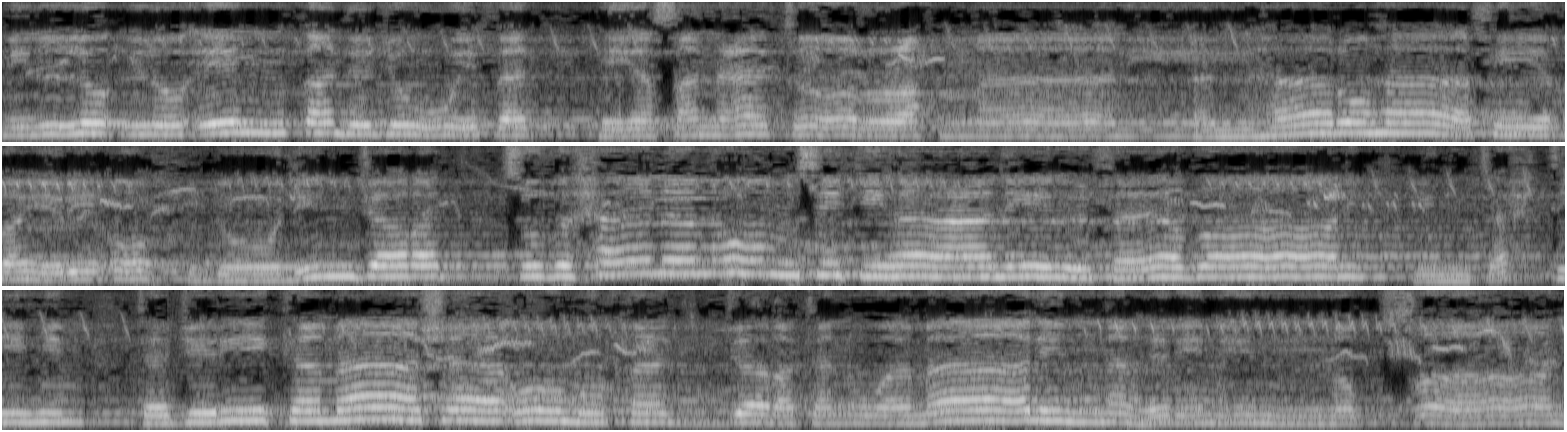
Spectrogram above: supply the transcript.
من لؤلؤ قد جوفت هي صنعة الرحمن. أنهارها في غير أخدود جرت. سبحان ممسكها عن الفيضان. من تحتهم تجري كما شاء مفجرة وما للنهر من نقصان.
